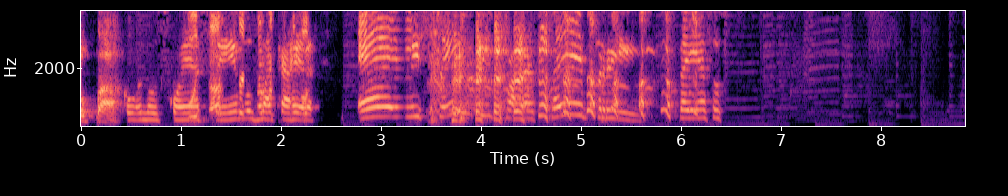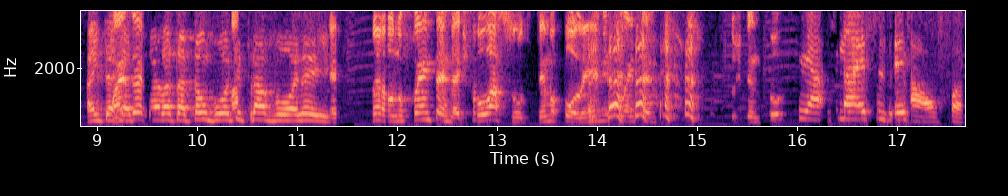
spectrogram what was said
Opa! nos conhecemos na carreira. É, ele sempre faz, sempre tem essas. A internet é- ela tá tão boa que travou, olha aí. Não, não foi a internet, foi o assunto. Tema polêmico, a internet sustentou. Não, esses, esse alfa.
